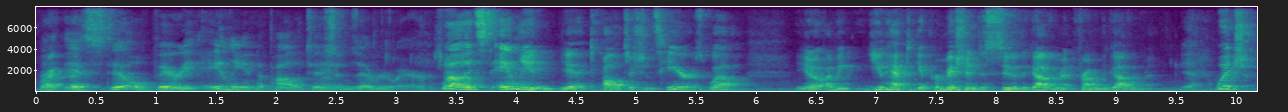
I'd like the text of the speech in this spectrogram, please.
right, right. It's still very alien to politicians everywhere. Well, it's alien yeah, to politicians here as well. You know, I mean, you have to get permission to sue the government from the government. Yeah. Which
